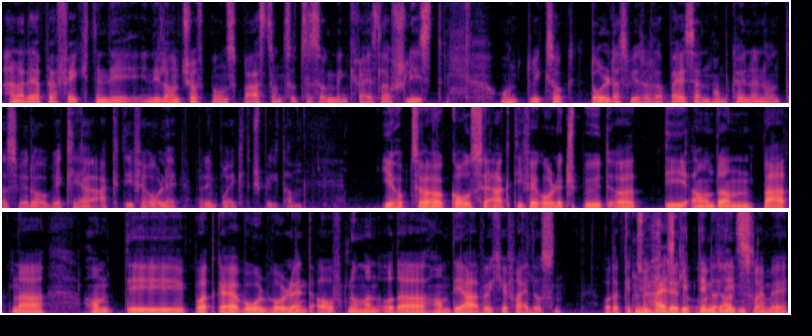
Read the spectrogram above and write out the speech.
einer, der perfekt in die, in die Landschaft bei uns passt und sozusagen den Kreislauf schließt. Und wie gesagt, toll, dass wir da dabei sein haben können und dass wir da wirklich eine aktive Rolle bei dem Projekt gespielt haben. Ihr habt so eine große aktive Rolle gespielt. Äh, die anderen Partner haben die Bordgeier wohlwollend aufgenommen oder haben die auch welche freilassen? Oder gezüchtet Nein, es gibt oder Lebensräume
